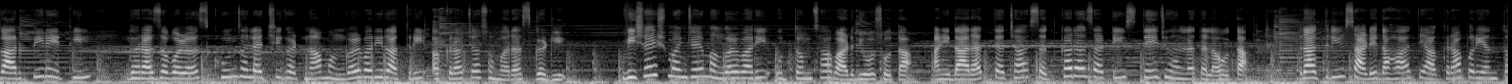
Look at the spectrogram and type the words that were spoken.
गारपीर येथील घराजवळच खून झाल्याची घटना मंगळवारी रात्री अकराच्या सुमारास घडली. विशेष म्हणजे मंगळवारी उत्तमचा वाढदिवस होता आणि दारात त्याच्या सत्कारासाठी स्टेज घालण्यात आला होता. रात्री साडेदहा ते अकरापर्यंत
